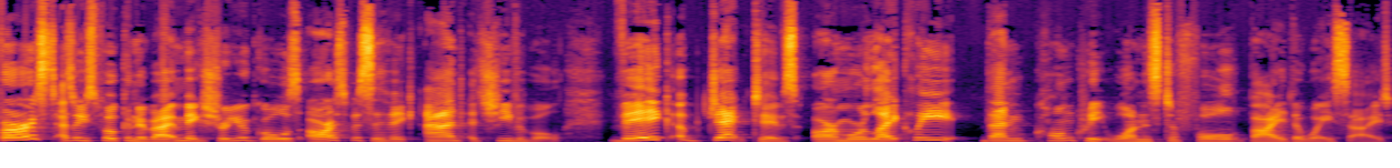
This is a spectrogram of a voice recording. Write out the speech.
First, as we've spoken about, make sure your goals are specific and achievable. Vague objectives are more likely than concrete ones to fall by the wayside.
